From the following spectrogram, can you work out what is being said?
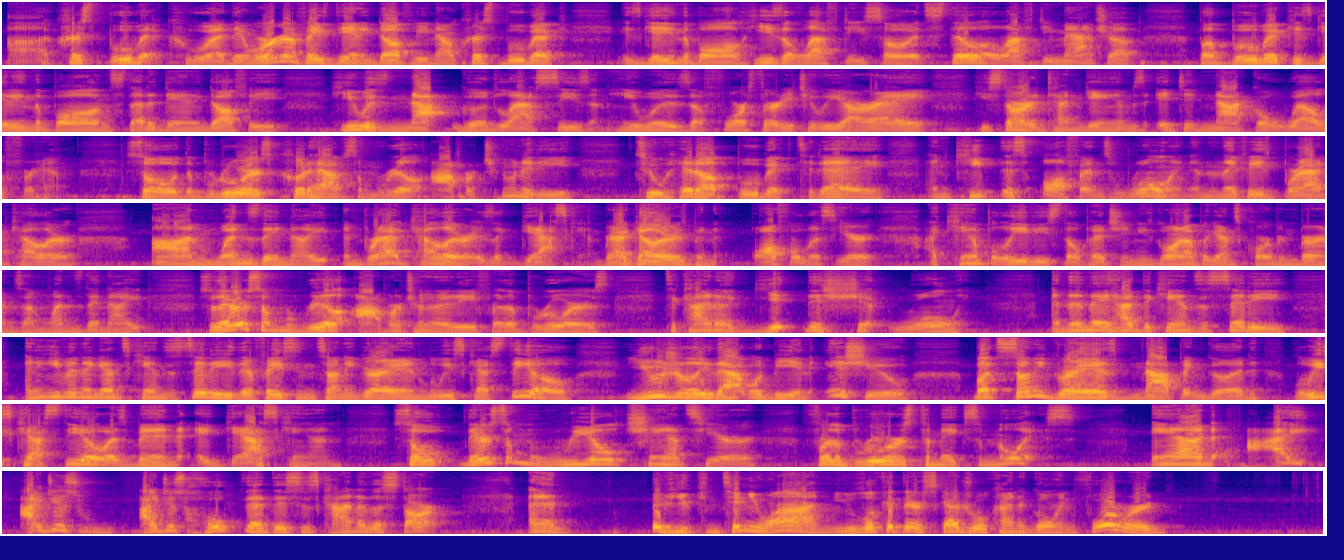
uh, Kris Bubic, who uh, they were going to face Danny Duffy. Now, Kris Bubic is getting the ball. He's a lefty, so it's still a lefty matchup. But Bubic is getting the ball instead of Danny Duffy. He was not good last season. He was a 432 ERA. He started 10 games. It did not go well for him. So the Brewers could have some real opportunity to hit up Bubic today and keep this offense rolling. And then they face Brad Keller on Wednesday night, and Brad Keller is a gas can. Brad Keller has been awful this year. I can't believe he's still pitching. He's going up against Corbin Burnes on Wednesday night. So there is some real opportunity for the Brewers to kind of get this shit rolling. And then they head to Kansas City and even against Kansas City, they're facing Sonny Gray and Luis Castillo. Usually that would be an issue, but Sonny Gray has not been good. Luis Castillo has been a gas can. So there's some real chance here for the Brewers to make some noise. And I I just I just hope that this is kind of the start. And if you continue on, you look at their schedule kind of going forward,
